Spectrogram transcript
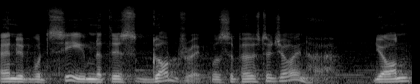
and it would seem that this Godric was supposed to join her. John,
